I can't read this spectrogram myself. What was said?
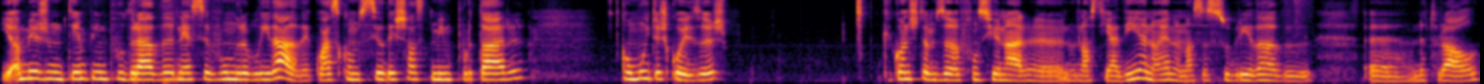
e ao mesmo tempo empoderada nessa vulnerabilidade. É quase como se eu deixasse de me importar com muitas coisas que quando estamos a funcionar uh, no nosso dia a dia, não é? Na nossa sobriedade uh, natural,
